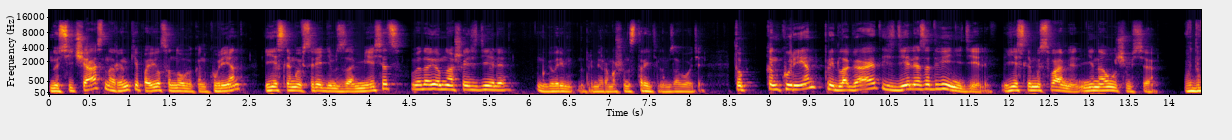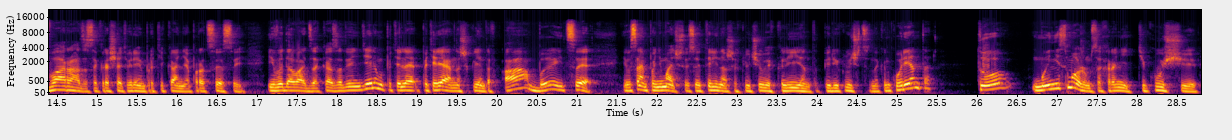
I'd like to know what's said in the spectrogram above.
Но сейчас на рынке появился новый конкурент, если мы в среднем за месяц выдаем наши изделия, мы говорим, например, о машиностроительном заводе, то конкурент предлагает изделия за две недели. Если мы с вами не научимся в два раза сокращать время протекания процесса и выдавать заказ за две недели, мы потеряем, наших клиентов А, Б и С. И вы сами понимаете, что если три наших ключевых клиента переключатся на конкурента, то мы не сможем сохранить текущий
